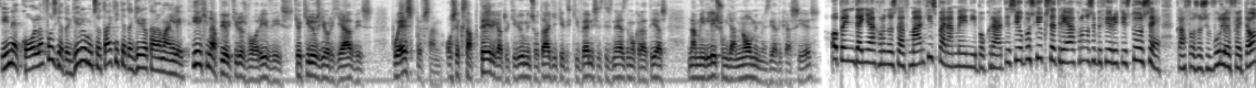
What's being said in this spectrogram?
είναι κόλαφος για τον κύριο Μητσοτάκη και τον κύριο Καραμαλή. Τι έχει να πει ο κύριος Βορύδης και ο κύριος Γεωργιάδης που έσπευσαν ως εξαπτέρυγα του κυρίου Μητσοτάκη και της κυβέρνησης της Νέας Δημοκρατίας να μιλήσουν για νόμιμες διαδικασίες. Ο 59χρονο Σταθμάρχης παραμένει υποκράτηση, όπως και ο 63χρονο επιθεωρητής του ΟΣΕ, καθώς το Συμβούλιο Εφετών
